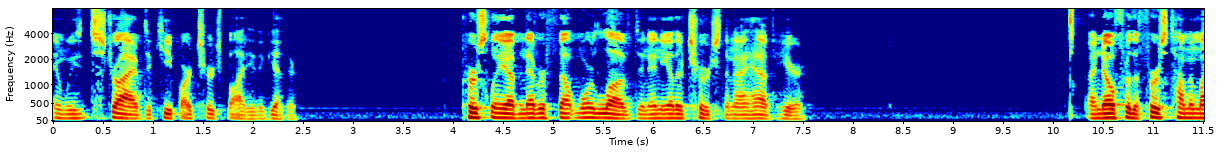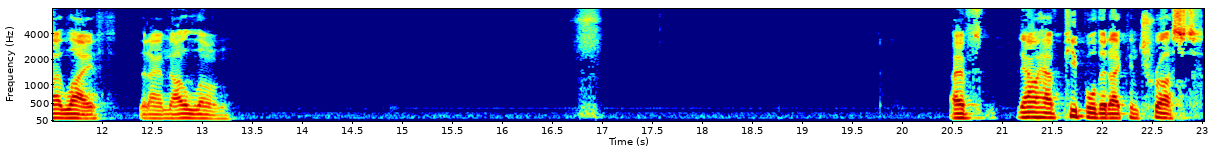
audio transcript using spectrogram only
and we strive to keep our church body together. Personally, I've never felt more loved in any other church than I have here. I know for the first time in my life that I am not alone. I now have people that I can trust,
